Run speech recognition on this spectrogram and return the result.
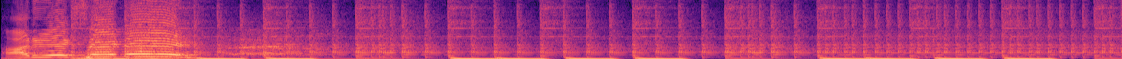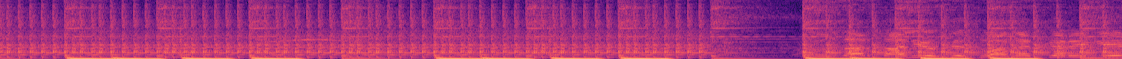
Are you excited? स्वागत करेंगे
